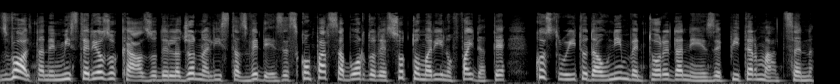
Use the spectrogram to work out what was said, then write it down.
Svolta nel misterioso caso della giornalista svedese scomparsa a bordo del sottomarino fai da te costruito da un inventore danese, Peter Madsen.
